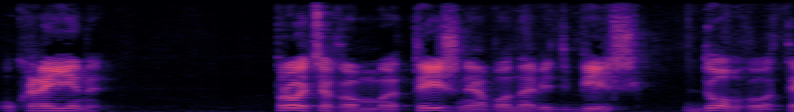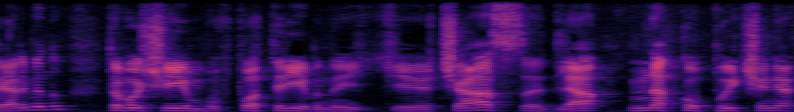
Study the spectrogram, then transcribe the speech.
України протягом тижня або навіть більш довгого терміну, тому що їм був потрібний е, час для накопичення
